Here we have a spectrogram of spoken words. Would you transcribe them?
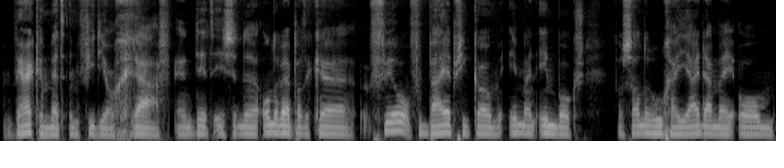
werken met een videograaf. En dit is een onderwerp wat ik veel voorbij heb zien komen in mijn inbox. Van Sander, hoe ga jij daarmee om?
